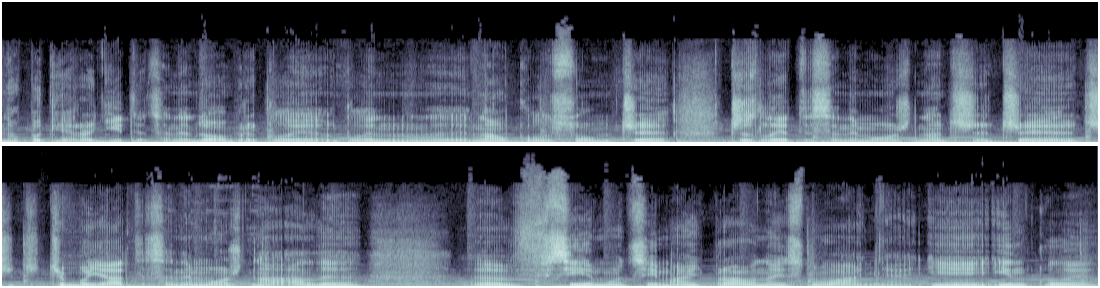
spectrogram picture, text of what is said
Навпаки, радіти це недобре, коли коли навколо сум, чи чи злитися не можна, чи чи, чи, чи боятися не можна. Але е, всі емоції мають право на існування. І інколи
